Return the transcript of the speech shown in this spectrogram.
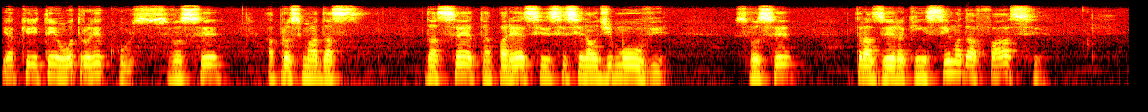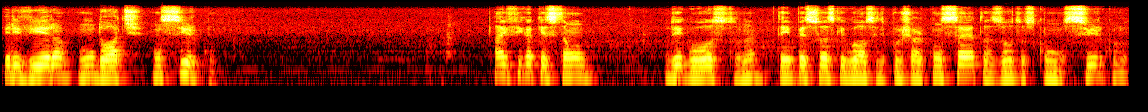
E aqui ele tem outro recurso. Se você aproximar das, da seta, aparece esse sinal de move. Se você trazer aqui em cima da face, ele vira um dot, um círculo. Aí fica a questão de gosto, né? Tem pessoas que gostam de puxar com setas, outros com círculo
